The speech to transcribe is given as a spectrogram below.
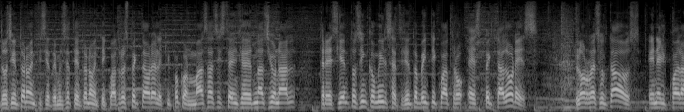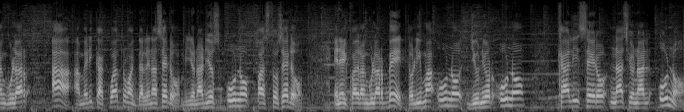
297.794 espectadores. El equipo con más asistencia es Nacional, 305.724 espectadores. Los resultados en el cuadrangular A, América 4, Magdalena 0, Millonarios 1, Pasto 0. En el cuadrangular B, Tolima 1, Junior 1, Cali 0, Nacional 1.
